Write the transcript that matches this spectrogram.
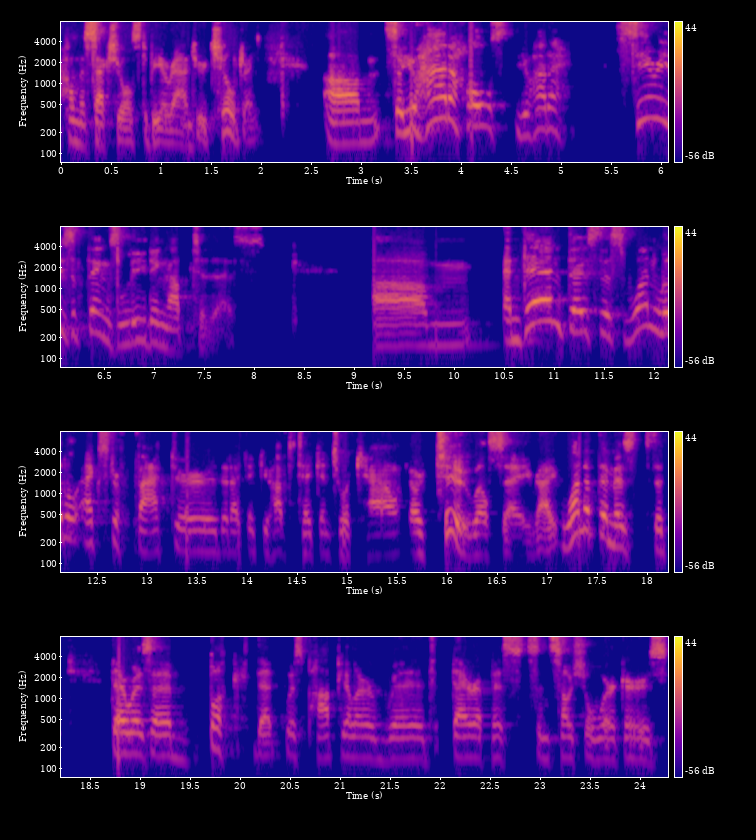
homosexuals to be around your children? Um, so you had a whole, you had a series of things leading up to this. Um, and then there's this one little extra factor that I think you have to take into account, or two, we'll say, right? One of them is that there was a book that was popular with therapists and social workers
